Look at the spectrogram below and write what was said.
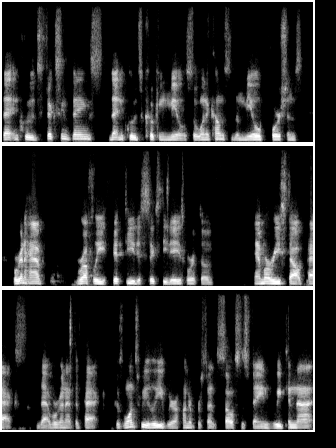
That includes fixing things. That includes cooking meals. So when it comes to the meal portions, we're going to have roughly 50 to 60 days worth of MRE style packs that we're going to have to pack. Because once we leave, we're 100% self sustained. We cannot,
